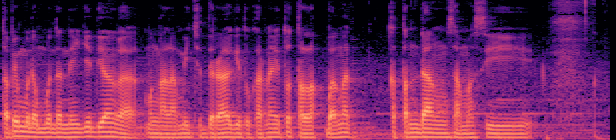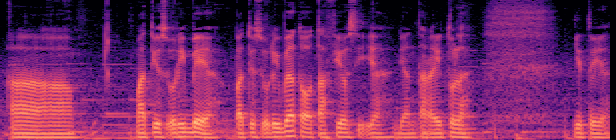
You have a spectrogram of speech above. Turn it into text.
tapi mudah-mudahan aja dia nggak mengalami cedera gitu karena itu telak banget ketendang sama si uh, Matius Uribe ya. Matius Uribe atau Otavio sih ya di antara itulah. Gitu ya.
